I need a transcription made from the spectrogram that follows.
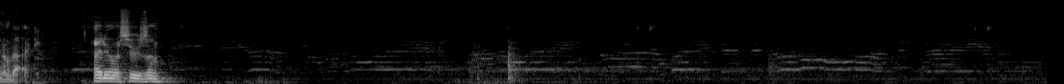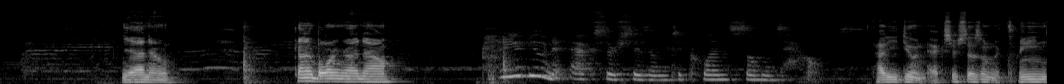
I'm back. How you doing, Susan? Yeah, I know. Kind of boring right now. How do you do an exorcism to cleanse someone's house? How do you do an exorcism to clean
